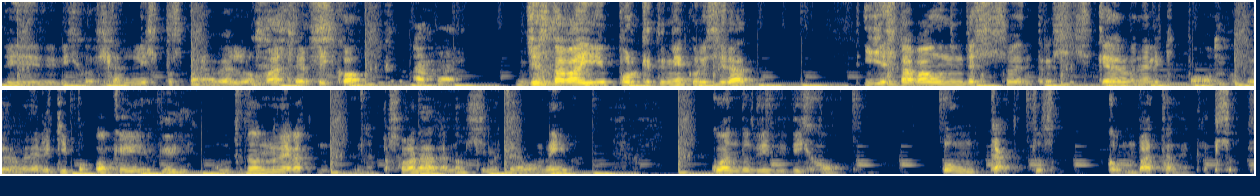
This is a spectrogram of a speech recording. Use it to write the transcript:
Y Didi dijo, ¿están listos para ver lo más épico? Ajá. Yo estaba ahí porque tenía curiosidad. Y estaba aún indeciso entre si quedarme en el equipo o no quedarme en el equipo. Ok, ok. De todas maneras, no pasaba nada, ¿no? Si me quedaba o me iba. Cuando Didi dijo, un cactus con bata de Akatsuki.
